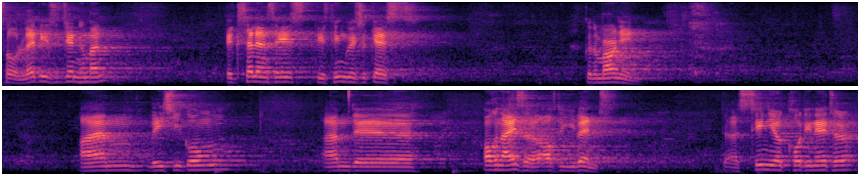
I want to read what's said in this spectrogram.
So, ladies and gentlemen, excellencies, distinguished guests, good morning. I'm Weixi Gong. I'm the organizer of the event, the senior coordinator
